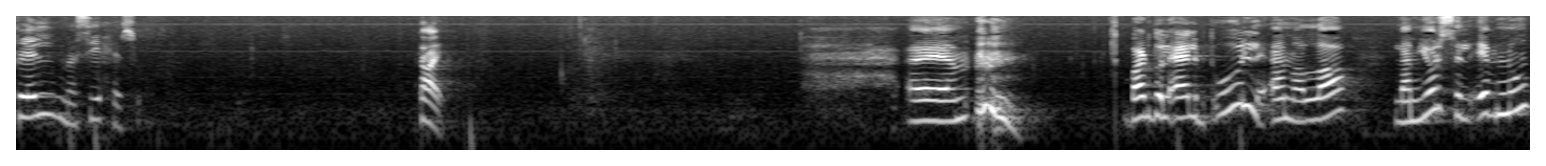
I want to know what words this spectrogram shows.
في المسيح يسوع. طيب. برضو الآية اللي بتقول لأن الله لم يرسل ابنه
